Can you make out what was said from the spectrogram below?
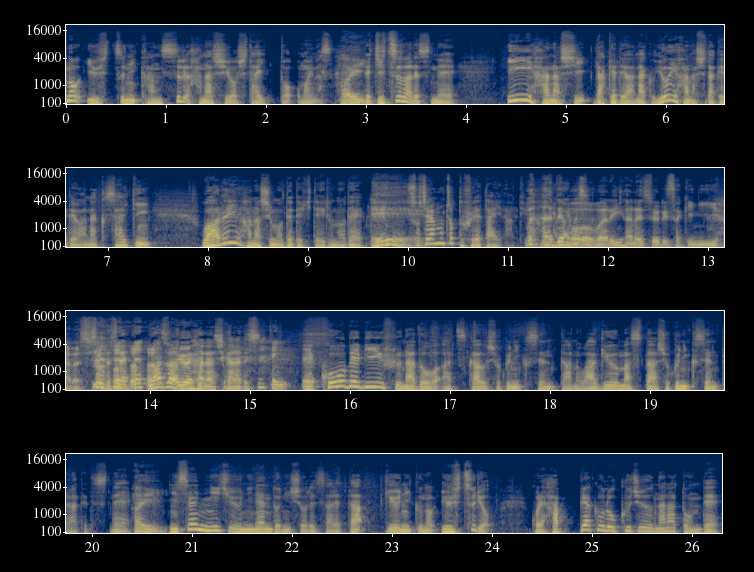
の輸出に関する話をしたいと思います。はい、で実はですね、いい話だけではなく、良い話だけではなく、最近、悪い話も出てきているので、えー、そちらもちょっと触れたいなというふうに思います。まあ、でも悪い話より先にいい話。そうですね。まずは良い話からです。はい、え神戸ビーフなどを扱う食肉センターの和牛マスター食肉センターでですね、はい、2022年度に処理された牛肉の輸出量、これ867トンで、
